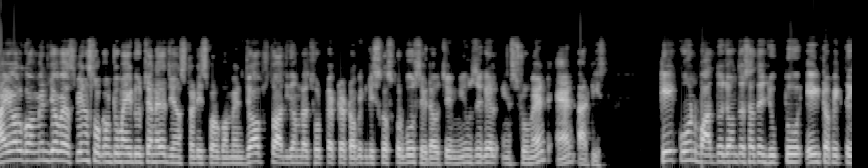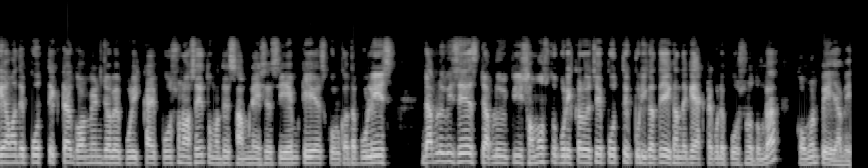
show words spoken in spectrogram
Hi all government job aspirants welcome to my YouTube channel Zen Studies for government jobs তো আজকে আমরা ছোট্ট একটা টপিক ডিসকাস করব, সেটা হচ্ছে মিউজিক্যাল ইনস্ট্রুমেন্ট অ্যান্ড আর্টিস্ট কে কোন বাদ্যযন্ত্রের সাথে যুক্ত, এই টপিক থেকে আমাদের প্রত্যেকটা গভর্নমেন্ট জবের পরীক্ষায় প্রশ্ন আসে। তোমাদের সামনে SSC MTS Kolkata police WBCS WBP সমস্ত পরীক্ষা রয়েছে। প্রত্যেক পরীক্ষাতে এখান থেকে একটা করে প্রশ্ন তোমরা কমন পেয়ে যাবে।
